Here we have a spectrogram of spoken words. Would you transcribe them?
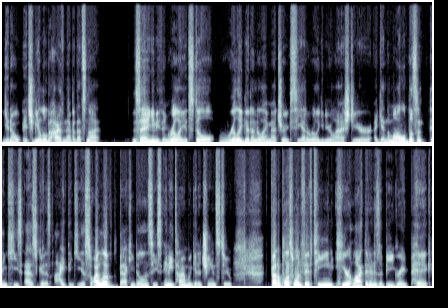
you know, it should be a little bit higher than that, but that's not saying anything really. It's still really good underlying metrics. He had a really good year last year. Again, the model doesn't think he's as good as I think he is. So I love backing Dylan Cease anytime we get a chance to. Found a plus 115 here, locked it in as a B grade pick.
